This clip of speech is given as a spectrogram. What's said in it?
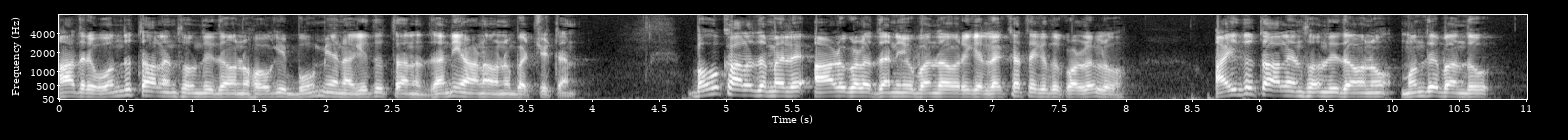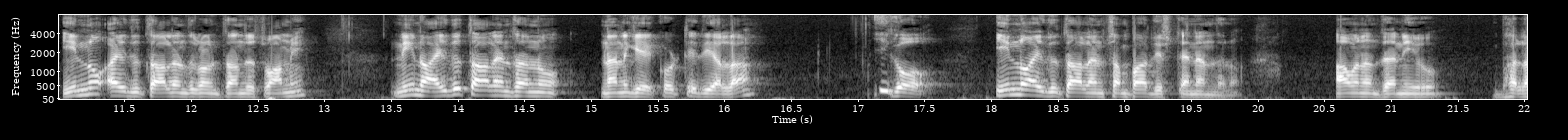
ಆದರೆ ಒಂದು ತಾಲೆಂತ್ ಹೊಂದಿದವನು ಹೋಗಿ ಭೂಮಿಯನ್ನಾಗಿದ್ದು ತನ್ನ ಧನಿ ಹಣವನ್ನು ಬಚ್ಚಿಟ್ಟನು. ಬಹುಕಾಲದ ಮೇಲೆ ಆಳುಗಳ ಧನಿಯು ಬಂದವರಿಗೆ ಲೆಕ್ಕ ತೆಗೆದುಕೊಳ್ಳಲು ಐದು ತಾಲೆಂತ್ ಹೊಂದಿದವನು ಮುಂದೆ ಬಂದು ಇನ್ನೂ ಐದು ತಾಲಂತುಗಳನ್ನು ತಂದು ಸ್ವಾಮಿ, ನೀನು ಐದು ತಾಲೆಂತನ್ನು ನನಗೆ ಕೊಟ್ಟಿದೆಯಲ್ಲ ಈಗೋ ಇನ್ನೂ ಐದು ತಾಲನ್ನು ಸಂಪಾದಿಸ್ತೇನೆ ಅಂದನು. ಅವನ ಧನಿಯು, ಬಲ,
